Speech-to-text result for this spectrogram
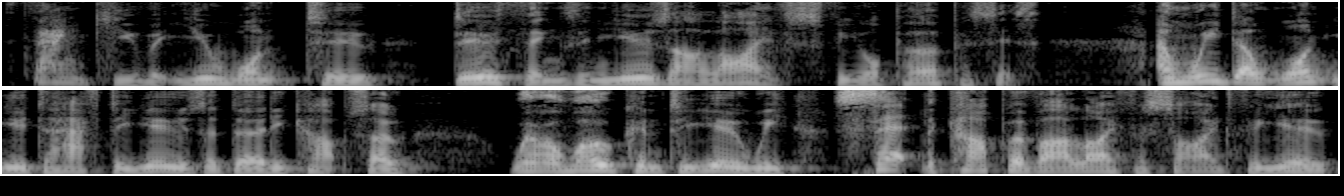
thank you that you want to do things and use our lives for your purposes. And we don't want you to have to use a dirty cup. So we're awoken to you. We set the cup of our life aside for you.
